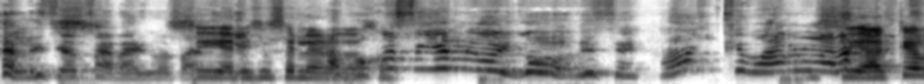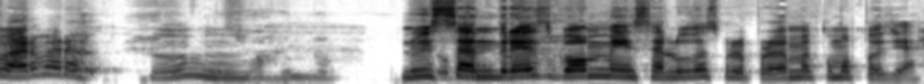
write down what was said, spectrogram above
Alicia Zaragoza. sí, Alicia ¿A poco Zaragoza. sí ya me oigo? Dice, ay, qué bárbaro. Sí, ah, qué bárbara. Mm. Ay, no. Luis Andrés Gómez, saludos por el programa. ¿Cómo? Pues ya,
